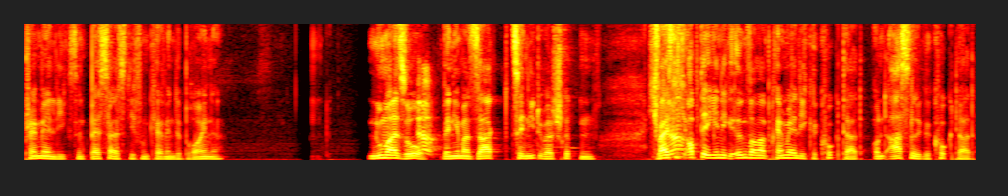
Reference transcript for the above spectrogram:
Premier League sind besser als die von Kevin De Bruyne. Nur mal so, ja. wenn jemand sagt, Zenit überschritten. Ich weiß ja. nicht, ob derjenige irgendwann mal Premier League geguckt hat und Arsenal geguckt hat.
